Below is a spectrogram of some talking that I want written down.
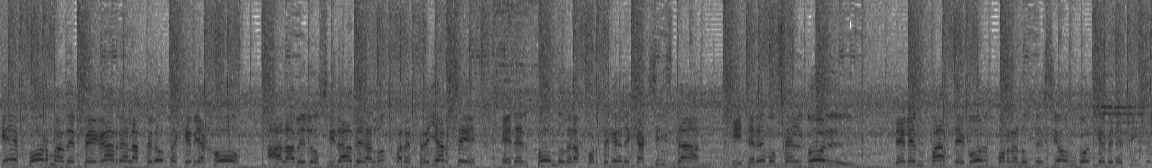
¡Qué forma de pegarle a la pelota que viajó a la velocidad de la luz para estrellarse en el fondo de la portería necaxista! Y tenemos el gol del empate, gol por la nutrición, gol que beneficia.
